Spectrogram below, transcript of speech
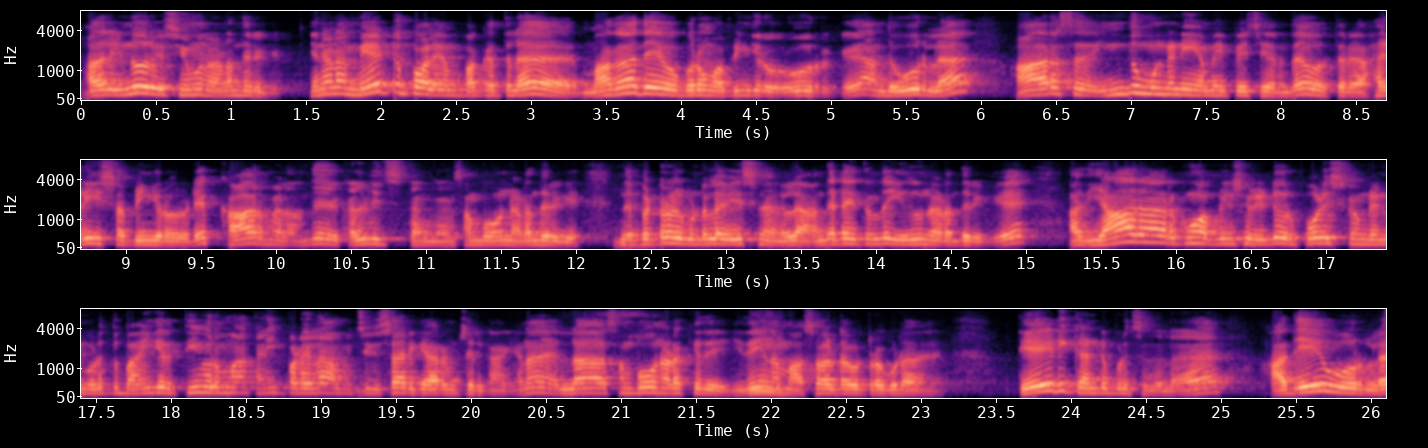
அதுல இன்னொரு விஷயமும் நடந்திருக்கு. என்னன்னா மேட்டுப்பாளையம் பக்கத்துல மகாதேவபுரம் அப்படிங்கிற ஒரு ஊர் இருக்கு. அந்த ஊர்ல ஆர்எஸ் இந்து முன்னணி அமைப்பை சேர்ந்த ஒருத்தர் ஹரிஷ் அப்படிங்கிறவருடைய கார் மேல வந்து கல்வி தங்க சம்பவம் நடந்திருக்கு. இந்த பெட்ரோல் குண்டெல்லாம் வீசினாங்கல்ல அந்த டயத்துல தான் இதுவும் நடந்திருக்கு. அது யாரா இருக்கும் அப்படின்னு சொல்லிட்டு ஒரு போலீஸ் கம்ப்ளைண்ட் கொடுத்து பயங்கர தீவிரமா தனிப்படையெல்லாம் அமைச்சு விசாரிக்க ஆரம்பிச்சிருக்காங்க. ஏன்னா எல்லா சம்பவம் நடக்குது. இதையும் நம்ம அசால்ட்டா விட்டுறக்கூடாது. தேடி கண்டுபிடிச்சதுல அதே ஊர்ல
